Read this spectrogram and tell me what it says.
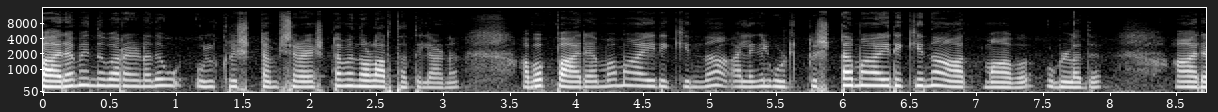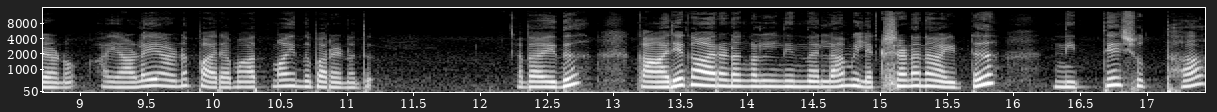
പരം എന്ന് പറയുന്നത് ഉത്കൃഷ്ടം ശ്രേഷ്ഠം എന്നുള്ള അർത്ഥത്തിലാണ്. അപ്പോൾ പരമമായിരിക്കുന്ന അല്ലെങ്കിൽ ഉത്കൃഷ്ടമായിരിക്കുന്ന ആത്മാവ് ഉള്ളത് ആരാണോ? അയാളെയാണ് പരമാത്മ എന്ന് പറയുന്നത്. അതായത് കാര്യകാരണങ്ങളിൽ നിന്നെല്ലാം വിലക്ഷണനായിട്ട് നിത്യശുദ്ധ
